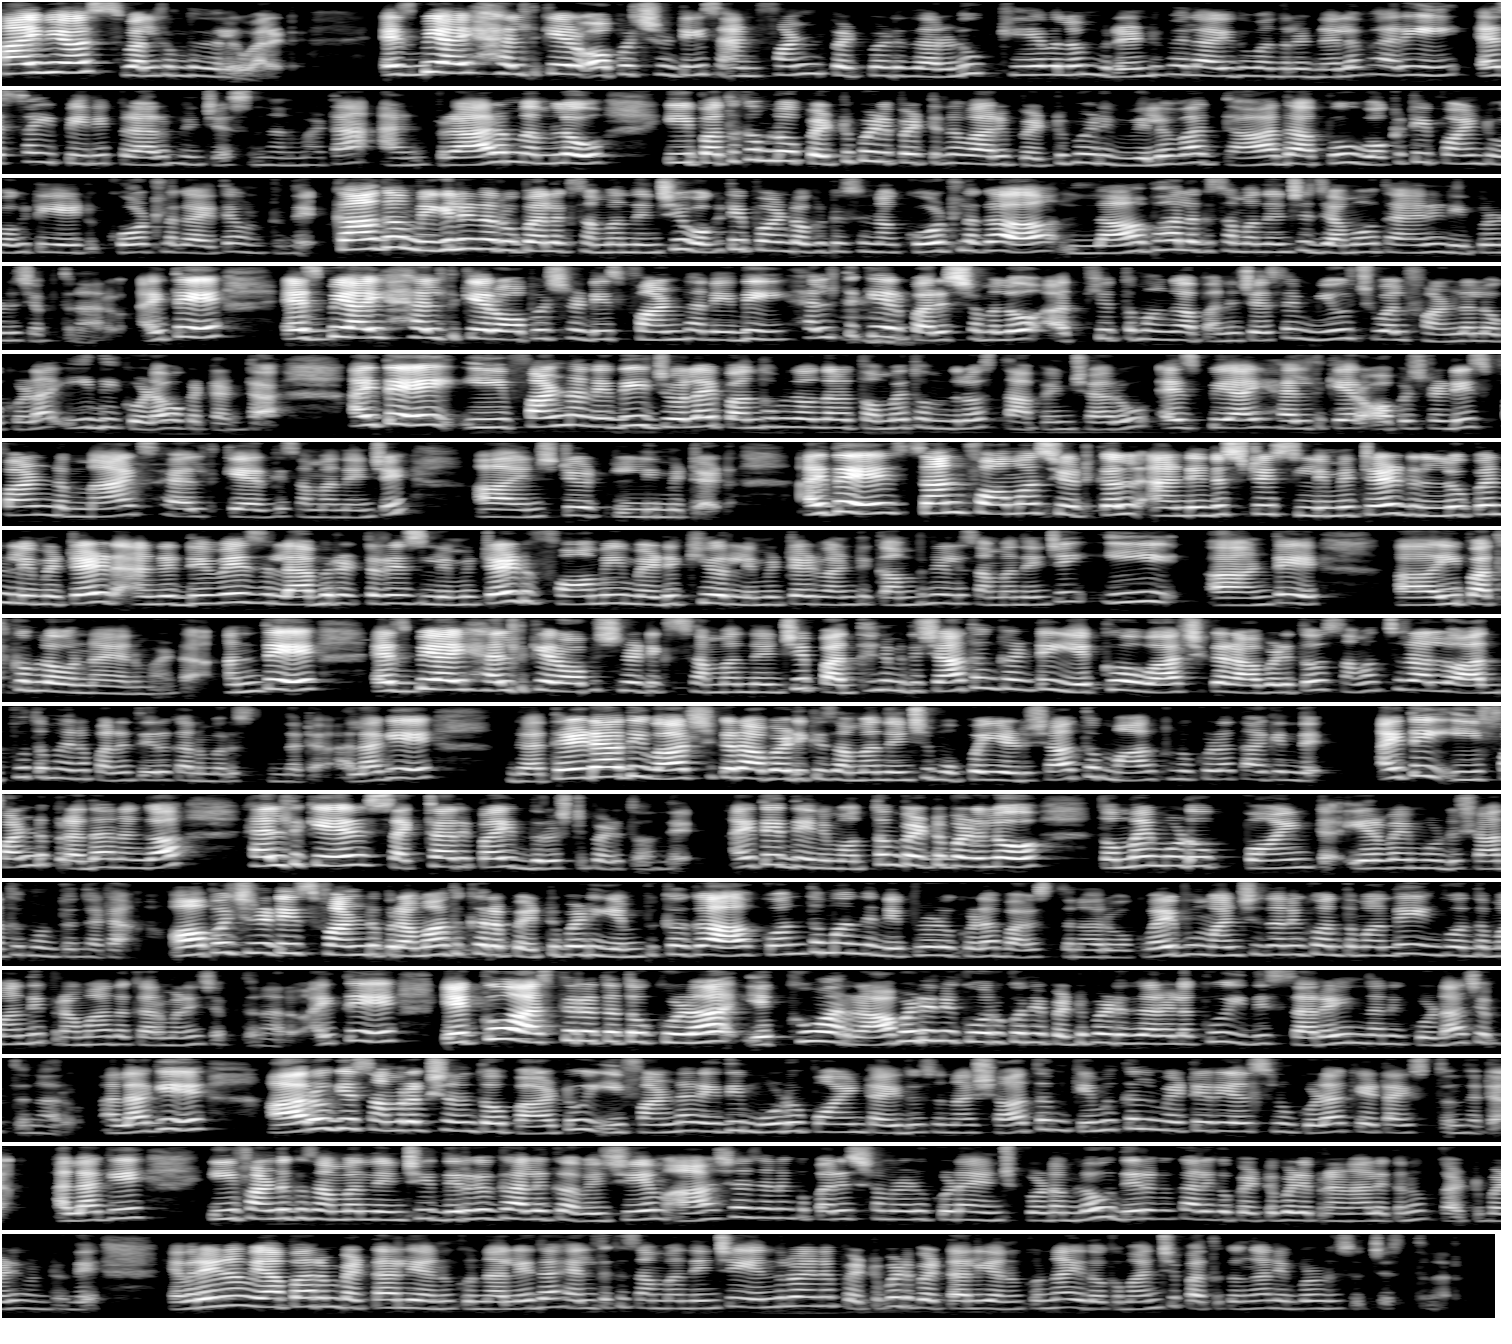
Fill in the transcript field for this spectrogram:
Hi viewers welcome to Telugu wallet SBI health care opportunities and fund పెట్టుబడిదారులు కేవలం రెండు వేల ఐదు వందల నెలవారీ ఎస్ఐపిని ప్రారంభించేసిందనమాట అండ్ ప్రారంభంలో ఈ పథకంలో పెట్టుబడి పెట్టిన వారి పెట్టుబడి విలువ దాదాపు ఒకటి పాయింట్ ఒకటి ఏడు కోట్లుగా అయితే ఉంటుంది. కాగా మిగిలిన రూపాయలకు సంబంధించి ఒకటి పాయింట్ ఒకటి సున్నా కోట్లుగా లాభాలకు సంబంధించి జమ అవుతాయని నిపుణులు చెప్తున్నారు. అయితే SBI health care opportunities fund అనేది హెల్త్ కేర్ పరిశ్రమలో అత్యుత్తమంగా పనిచేసే మ్యూచువల్ ఫండ్లలో కూడా ఇది కూడా ఒకటంట. అయితే ఈ ఫండ్ అనేది జూలై పంతొమ్మిది వందల తొంభై తొమ్మిదిలో స్థాపించారు. SBI health care opportunities fund max health కేర్కి సంబంధించి ఆ ఇన్స్టిట్యూట్ లిమిటెడ్. అయితే Sun pharmaceutical and industries limited Lupin limited and Divi's laboratories limited ఫామీ Medicure limited వంటి కంపెనీలకు సంబంధించి ఈ అంటే ఈ పథకంలో ఉన్నాయన్నమాట. అంతే ఎస్బీఐ హెల్త్ కేర్ ఆపర్చునిటీకి సంబంధించి పద్దెనిమిది శాతం కంటే ఎక్కువ వార్షిక రాబడితో సంవత్సరాల్లో అద్భుతమైన పనితీరు కనబరుస్తుందట. అలాగే గతేడాది వార్షిక రాబడికి సంబంధించి ముప్పై ఏడు శాతం మార్కును కూడా తాగిందే అయితే ఈ ఫండ్ ప్రధానంగా హెల్త్ కేర్ సెక్టార్పై దృష్టి పెడుతోంది. అయితే దీని మొత్తం పెట్టుబడిలో తొంభై మూడు పాయింట్ ఇరవై మూడు శాతం ఉంటుందట. ఆపర్చునిటీస్ ఫండ్ ప్రమాదకర పెట్టుబడి ఎంపికగా కొంతమంది నిపుణులు కూడా భావిస్తున్నారు. ఒకవైపు మంచిదని కొంతమంది ఇంకొంతమంది ప్రమాదకరమని చెప్తున్నారు. అయితే ఎక్కువ అస్థిరతతో కూడా ఎక్కువ రాబడిని కోరుకునే పెట్టుబడిదారులకు ఇది సరైందని కూడా చెప్తున్నారు. అలాగే ఆరోగ్య సంరక్షణతో పాటు ఈ ఫండ్ అనేది మూడు పాయింట్ ఐదు సున్నా శాతం కెమికల్ మెటీరియల్స్ను కూడా కేటాయిస్తుందట. అలాగే ఈ ఫండ్కు సంబంధించి దీర్ఘకాలిక విజయం ఆశాజనక పరిశ్రమలను కూడా ఎంచుకోవడంలో దీర్ఘకాలిక పెట్టుబడి ప్రణాళికను కట్టుబడి ఉంటుంది. ఎవరైనా వ్యాపారం పెట్టాలి అనుకున్నా లేదా హెల్త్కి సంబంధించి ఎందులో అయినా పెట్టుబడి పెట్టాలి అనుకున్నా ఇది ఒక మంచి పథకంగా నిపుణులు సూచిస్తున్నారు.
